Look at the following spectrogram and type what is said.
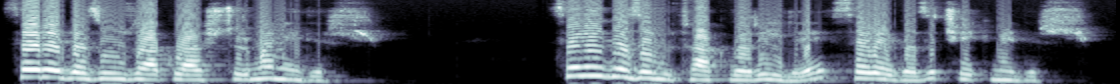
Sera gazı uzaklaştırma nedir? Sera gazı yutakları ile sera gazı çekmedir.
